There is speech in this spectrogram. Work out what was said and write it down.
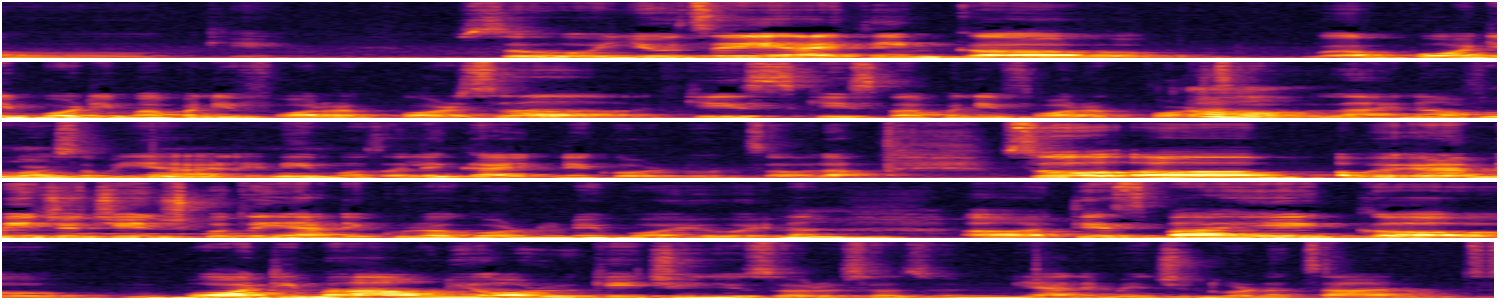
ओके सो यो चाहिँ आई थिङ्क बडी बडीमा पनि फरक पर्छ केस केसमा पनि फरक पर्छ होला होइन? अफकोर्स अब यहाँहरूले नै मजाले। गाइड नै गर्नुहुन्छ होला। सो अब एउटा मेजर चेन्जको त यहाँले कुरा गर्नु नै भयो होइन? त्यसबाहेक बडीमा आउने अरू केही चेन्जेसहरू छ जुन यहाँले मेन्सन गर्न चाहनुहुन्छ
